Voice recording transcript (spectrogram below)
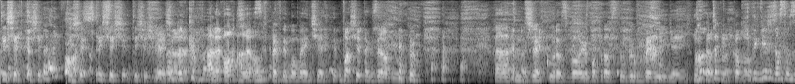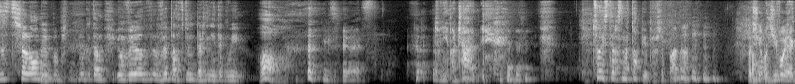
Ty się, ty się, ty się, ty się, ty się śmiesz, ale, ale, on, ale on w pewnym momencie właśnie tak zrobił. A na tym drzewku rozwoju po prostu był w Berlinie i O, tak, odblokował. i tak wiesz, został zestrzelony, bo, bo tam i on wy, wypadł w tym Berlinie i tak mówi o, Gdzie jest? tu nie ma czarnych. Co jest teraz na topie, proszę pana? Właśnie o dziwo, jak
